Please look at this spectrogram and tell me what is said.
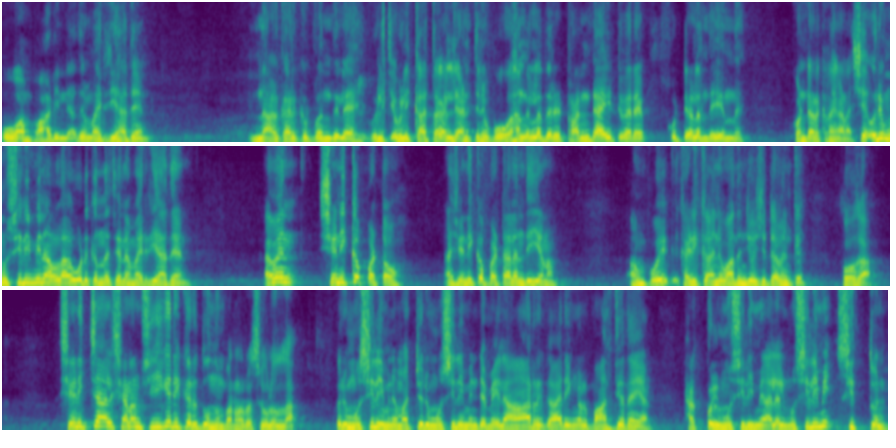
പോകാൻ പാടില്ല. അത് മര്യാദയാണ്. ഇന്ന് ആൾക്കാർക്ക് ഇപ്പോൾ എന്തല്ലേ വിളിച്ച് വിളിക്കാത്ത കല്യാണത്തിന് പോകുക എന്നുള്ളതൊരു ട്രെൻഡായിട്ട് വരെ കുട്ടികൾ എന്ത് ചെയ്യുന്നു? കൊണ്ടുനടക്കണ കാണാം. പക്ഷെ ഒരു മുസ്ലിമിന് അള്ളാഹ് കൊടുക്കുന്ന ചില മര്യാദയാണ്. അവൻ ക്ഷണിക്കപ്പെട്ടോ? ആ ക്ഷണിക്കപ്പെട്ടാൽ എന്ത് ചെയ്യണം? അവൻ പോയി കഴിക്കുക അനുവാദം ചോദിച്ചിട്ട് അവനക്ക് പോകാം. ക്ഷണിച്ചാൽ ക്ഷണം സ്വീകരിക്കരുതെന്നും പറഞ്ഞു റസൂലുള്ള. ഒരു മുസ്ലിമിന് മറ്റൊരു മുസ്ലിമിന്റെ മേൽ ആറ് കാര്യങ്ങൾ ബാധ്യതയാണ്. ഹക്കുൽ മുസ്ലിമി അലൽ മുസ്ലിമി സിത്തുൻ.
